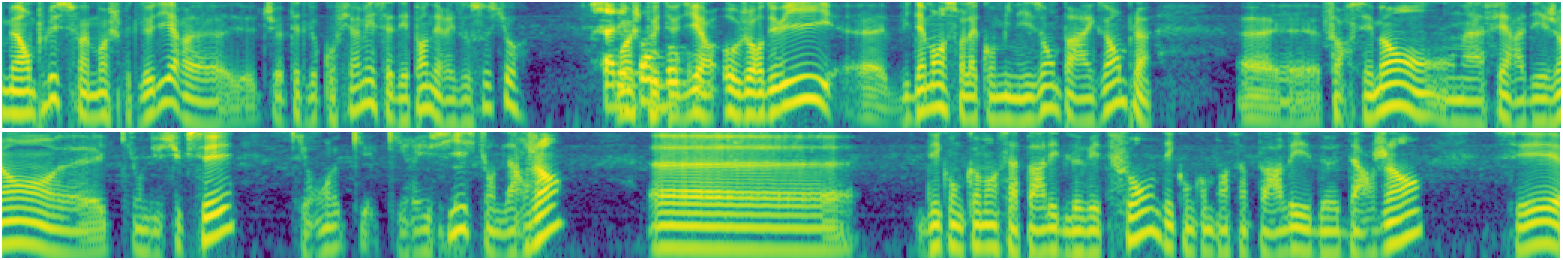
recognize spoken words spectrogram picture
mais en plus, moi je peux te le dire, euh, tu vas peut-être le confirmer, ça dépend des réseaux sociaux. Ça moi je peux te dire, aujourd'hui, euh, évidemment sur la combinaison par exemple, euh, forcément on a affaire à des gens qui ont du succès, qui, ont, qui, réussissent, qui ont de l'argent. dès qu'on commence à parler de levée de fonds, dès qu'on commence à parler d'argent, c'est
